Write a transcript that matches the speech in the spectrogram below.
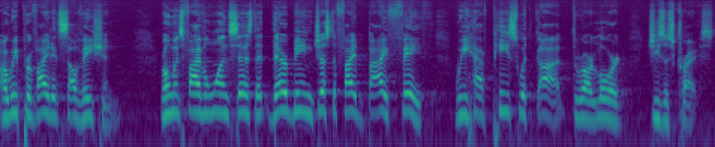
are we provided salvation. Romans 5 and 1 says that they're being justified by faith. We have peace with God through our Lord Jesus Christ.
